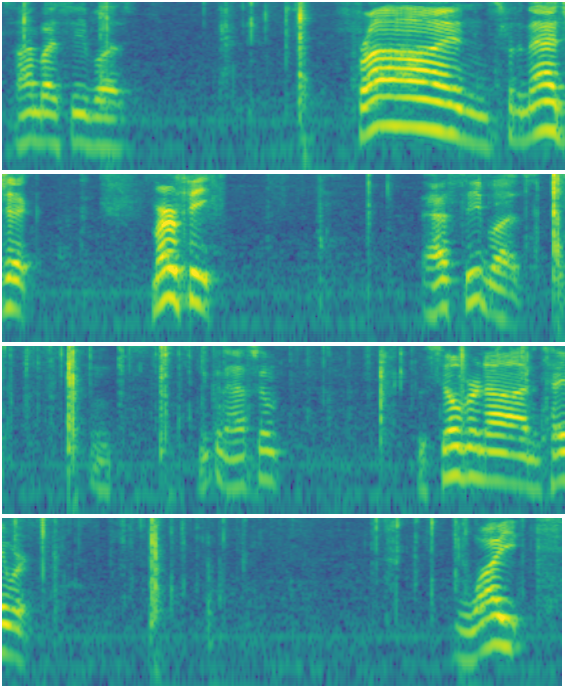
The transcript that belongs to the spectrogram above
Signed by Seablaz. Franz for the Magic. Murphy. Ask Seablaz. You can ask him. The Silver Nine, it's Hayward. White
